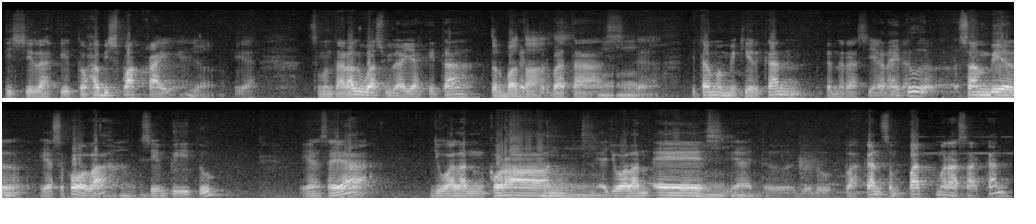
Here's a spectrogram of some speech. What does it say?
istilah kita habis pakai. Ya. Ya. Sementara luas wilayah kita Terbatas. terbatas. Ya. Kita memikirkan generasi yang karena itu sambil ya sekolah SMP itu ya saya jualan koran, ya jualan es, ya itu dulu. Bahkan sempat merasakan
